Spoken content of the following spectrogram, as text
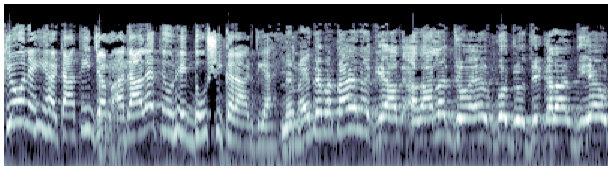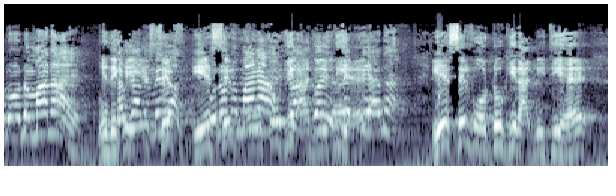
क्यों नहीं हटाती जब अदालत ने उन्हें दोषी करार दिया है? नहीं मैंने बताया ना कि अदालत जो है उनको दोषी करार दिया उन्होंने माना है। देखिए ये सिर्फ़ ये उन्होंने सिर्फ़ माना वोटों की राजनीति एक्सेप्ट ना है ये सिर्फ़ वोटों की राजनीति है।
